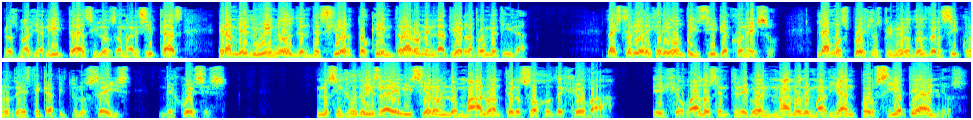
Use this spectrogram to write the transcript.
Los madianitas y los amarecitas eran beduinos del desierto que entraron en la tierra prometida. La historia de Gedeón principia con eso. Leamos pues los primeros dos versículos de este capítulo 6 de jueces. Los hijos de Israel hicieron lo malo ante los ojos de Jehová, y Jehová los entregó en mano de Madián por siete años.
